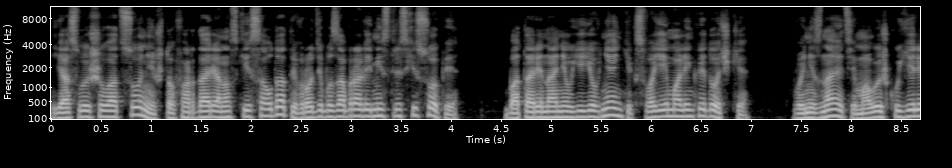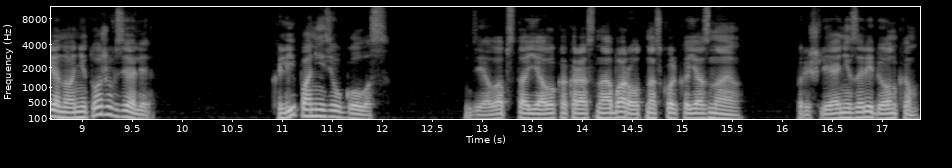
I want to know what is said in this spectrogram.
я слышал от Сони, что фардариановские солдаты вроде бы забрали мистрис Хисопи. Батари нанял ее в няньке к своей маленькой дочке. Вы не знаете, малышку Елену они тоже взяли?» Кли понизил голос. Дело обстояло как раз наоборот, насколько я знаю. Пришли они за ребенком.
